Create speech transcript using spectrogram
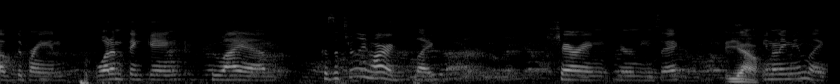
of the brain, what I'm thinking, who I am, because it's really hard, like sharing your music Yeah. you know what I mean? Like,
